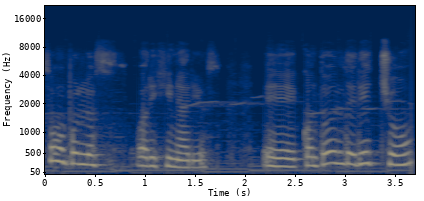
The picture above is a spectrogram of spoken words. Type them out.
somos pueblos originarios, eh, con todo el derecho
